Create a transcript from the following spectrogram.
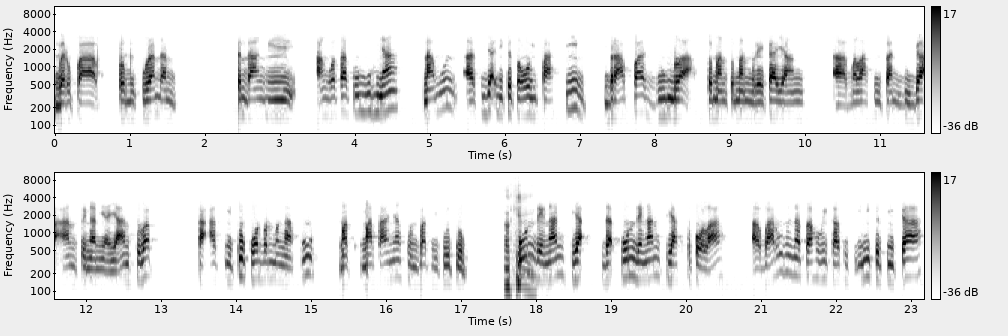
berupa pemukulan dan tendang di anggota tubuhnya, namun uh, tidak diketahui pasti berapa jumlah teman-teman mereka yang uh, melakukan dugaan penganiayaan sebab saat itu korban mengaku mat matanya sempat ditutup. Okay. Pun dengan pihak pun dengan pihak sekolah uh, baru mengetahui kasus ini ketika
